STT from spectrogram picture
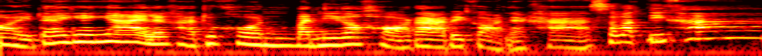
ร่อยได้ง่าย ๆ เลยค่ะทุกคน วันนี้ก็ขอลาไปก่อนนะคะ สวัสดีค่ะ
